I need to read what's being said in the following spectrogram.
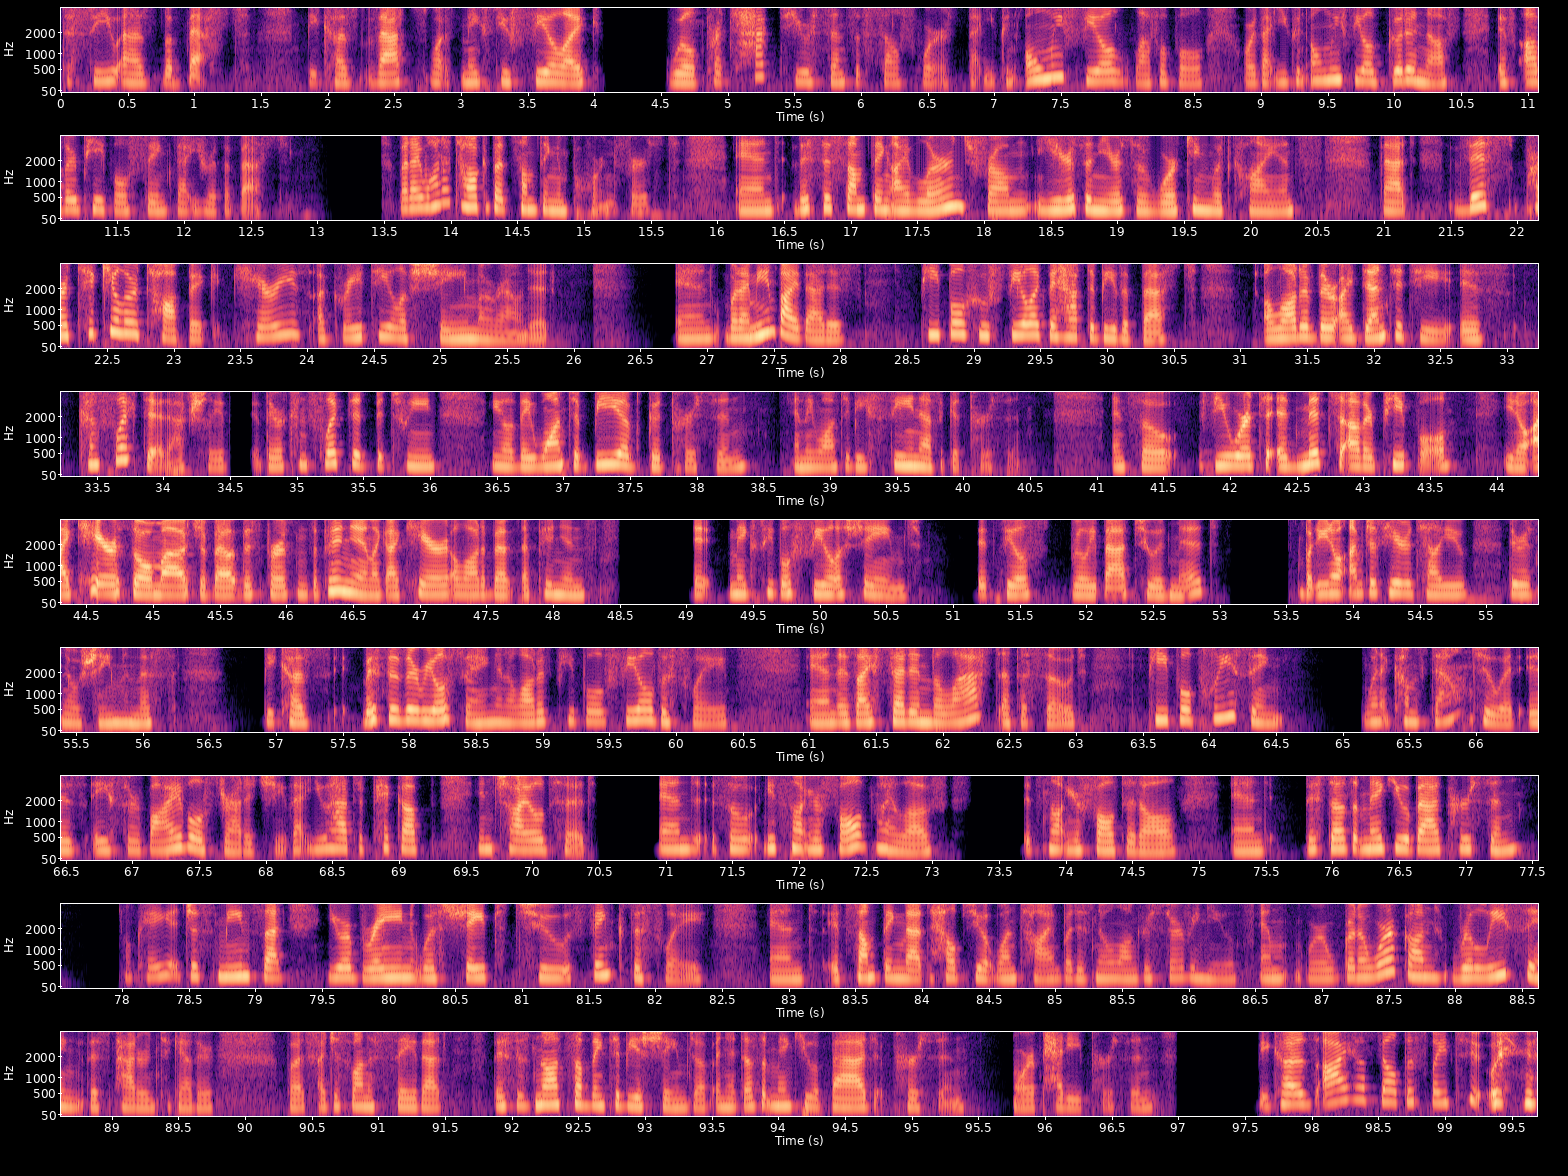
to see you as the best, because that's what makes you feel like will protect your sense of self-worth, that you can only feel lovable or that you can only feel good enough if other people think that you're the best. But I want to talk about something important first. And this is something I've learned from years and years of working with clients that this particular topic carries a great deal of shame around it. And what I mean by that is people who feel like they have to be the best, a lot of their identity is conflicted actually. They're conflicted between, you know, they want to be a good person and they want to be seen as a good person. And so if you were to admit to other people, you know, I care so much about this person's opinion, like I care a lot about opinions, it makes people feel ashamed. It feels really bad to admit. But you know, I'm just here to tell you there is no shame in this because this is a real thing and a lot of people feel this way. And as I said in the last episode, people pleasing, when it comes down to it, is a survival strategy that you had to pick up in childhood. And so it's not your fault, my love. It's not your fault at all. And this doesn't make you a bad person. Okay. It just means that your brain was shaped to think this way. And it's something that helped you at one time, but is no longer serving you. And we're going to work on releasing this pattern together. But I just want to say that this is not something to be ashamed of, and it doesn't make you a bad person or a petty person. Because I have felt this way too.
